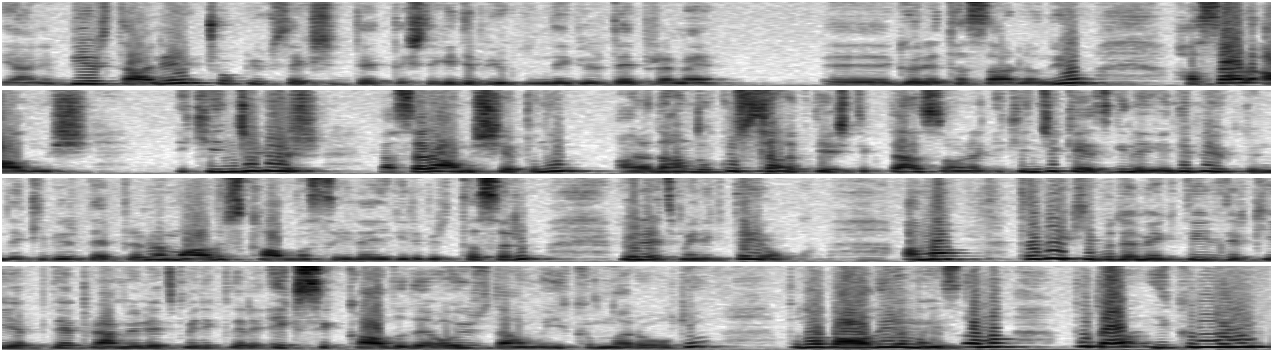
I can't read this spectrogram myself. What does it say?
yani bir tane çok yüksek şiddette işte 7 büyüklüğünde bir depreme e, göre tasarlanıyor. Hasar almış ikinci bir hasar almış yapının aradan 9 saat geçtikten sonra ikinci kez yine 7 büyüklüğündeki bir depreme maruz kalmasıyla ilgili bir tasarım yönetmelikte yok. Ama tabii ki bu demek değildir ki hep deprem yönetmelikleri eksik kaldı da o yüzden bu yıkımlar oldu. Buna bağlayamayız ama bu da yıkımların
